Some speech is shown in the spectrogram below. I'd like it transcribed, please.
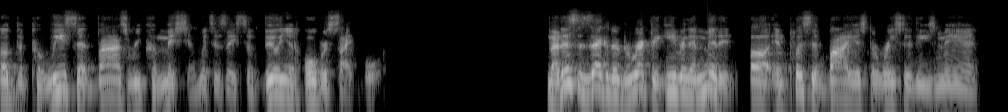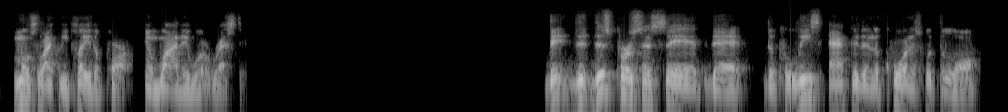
of the Police Advisory Commission, which is a civilian oversight board. Now, this executive director even admitted uh, implicit bias the race of these men most likely played a part in why they were arrested. Th- this person said that the police acted in accordance with the law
